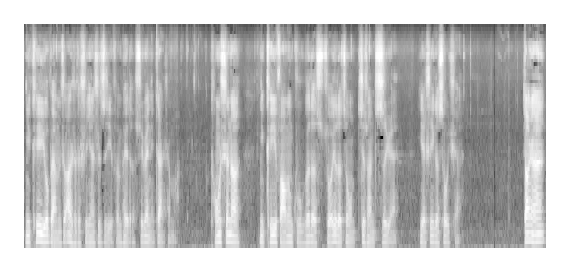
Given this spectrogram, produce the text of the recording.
你可以有百分之二十的时间是自己分配的，随便你干什么。同时呢，你可以访问谷歌的所有的这种计算资源，也是一个授权。当然，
